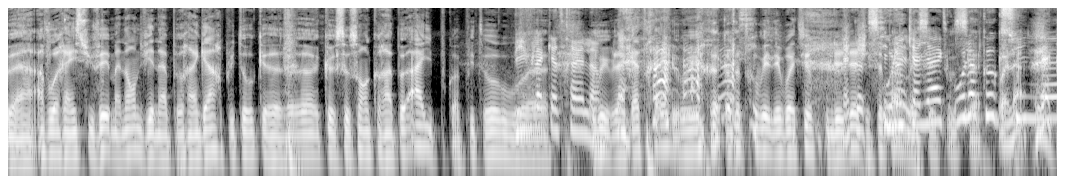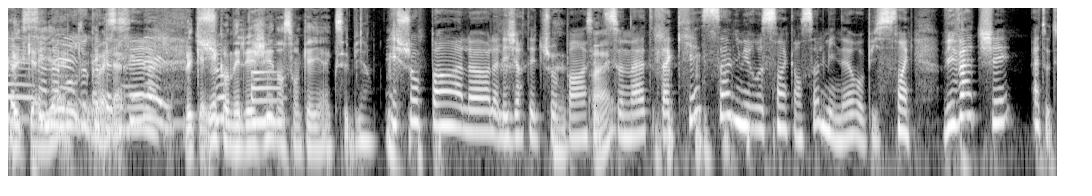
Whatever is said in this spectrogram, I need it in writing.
euh, avoir un SUV maintenant devienne un peu ringard plutôt que euh, que ce soit encore un peu hype, quoi, plutôt. ou, Vive la euh, 4L. oui, la 4L, oui, re- retrouver des voitures plus légères, je sais Ou pas. le kayak, ou la ça. Voilà. coccinelle. Le kayak, voilà. coccinelle. Le kayak, on est léger dans son kayak, c'est bien. Et Chopin, alors, la légèreté de Chopin, cette Ouais. sonate d'Achiesa numéro 5 en sol mineur, opus 5. Vivace, à tout de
